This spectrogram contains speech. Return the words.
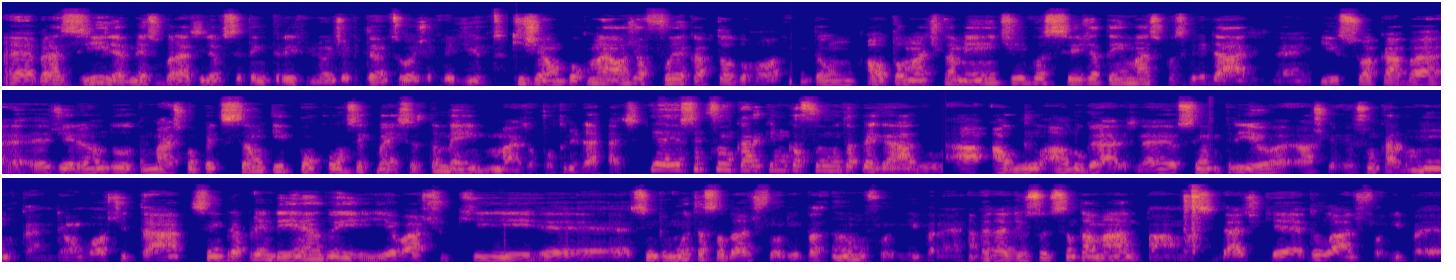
É, Brasília, mesmo Brasília, você tem 3 milhões de habitantes hoje, acredito, que já é um pouco maior, já foi a capital do rock. Então, automaticamente, você já tem mais possibilidades, né? Isso acaba é, é gerando mais competição e, por consequência, também mais oportunidades. E aí, eu sempre fui um cara que nunca fui muito apegado a, algum, a lugares, né? Eu sempre, eu acho que eu sou um cara do mundo, cara. Então, eu gosto de estar sempre aprendendo e, e eu acho que é, sinto muita saudade de Floripa, amo Floripa, né? Na verdade, eu sou de Santa Amaro, uma, uma cidade que é do lado de Floripa, é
